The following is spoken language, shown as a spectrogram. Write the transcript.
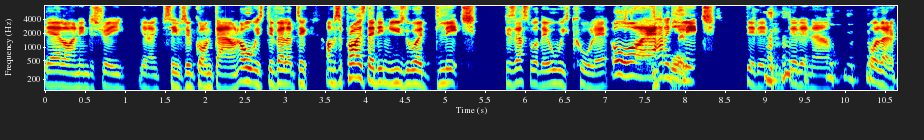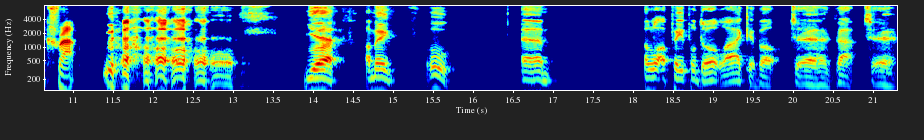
the airline industry, you know, seems to have gone down. Oh, it's developed. A, I'm surprised they didn't use the word glitch because that's what they always call it. Oh, I had a glitch. Did it? Did it now? What a load of crap. yeah, I mean, oh, um, a lot of people don't like it, but uh, that uh,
